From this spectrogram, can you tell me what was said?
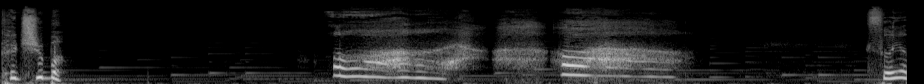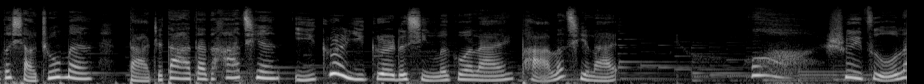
开吃吧。啊啊！所有的小猪们打着大大的哈欠，一个一个的醒了过来，爬了起来。哦，睡足了，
